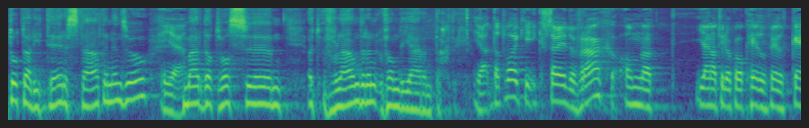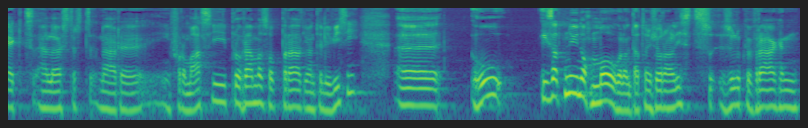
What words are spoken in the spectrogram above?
totalitaire staten en zo. Ja. Maar dat was uh, het Vlaanderen van de jaren tachtig. Ja, dat wil ik je. Ik stel je de vraag omdat jij natuurlijk ook heel veel kijkt en luistert naar informatieprogramma's op radio en televisie. hoe is dat nu nog mogelijk dat een journalist zulke vragen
